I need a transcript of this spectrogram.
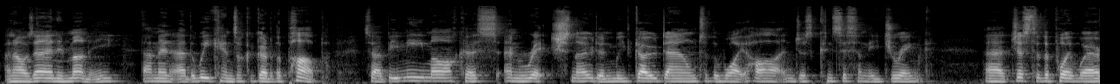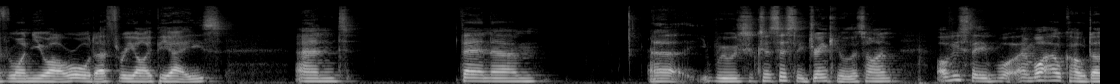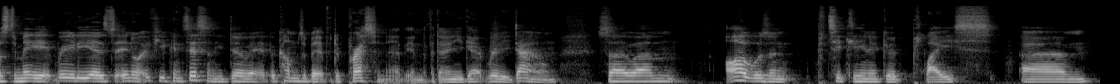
and I was earning money, that meant at the weekends I could go to the pub. So it'd be me, Marcus, and Rich Snowden. We'd go down to the White Hart and just consistently drink, uh, just to the point where everyone knew our order three IPAs. And then um, uh, we were consistently drinking all the time. Obviously, and what alcohol does to me, it really is, you know, if you consistently do it, it becomes a bit of a depressant at the end of the day and you get really down. So um, I wasn't particularly in a good place um,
